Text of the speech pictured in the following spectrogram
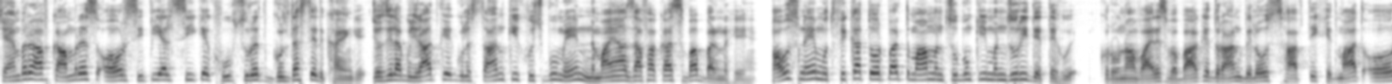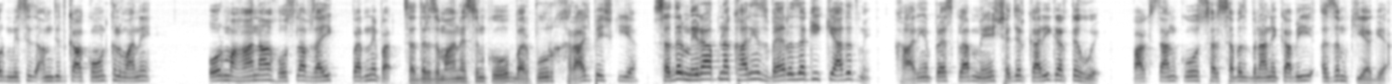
chamber of commerce और सीपीएलसी के खूबसूरत गुलदस्ते दिखाएँगे, जो जिला गुजरात के गुलस्तान की खुशबू में नुमाया इजाफा का सबब बन रहे हैं। हाउस ने मुतफिका तौर पर तमाम मनसूबों की मंजूरी देते हुए कोरोना वायरस वबा के दौरान बिलो सहाफ़ती खदमात और मिसेज अमजद का अकाउंट खुलवाने और महाना हौसला अफजाई करने पर सदर जमान हसन को भरपूर खराज पेश किया। सदर, मेरा अपना खारियाँ जुबैर रजा की क्यादत में खारियाँ प्रेस क्लब में शजरकारी करते हुए पाकिस्तान को सरसब्ज बनाने का भी अज़म किया गया।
